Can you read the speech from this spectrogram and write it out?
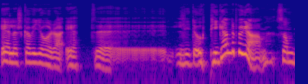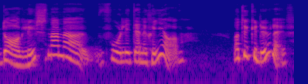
Eller ska vi göra ett eh, lite uppiggande program som daglyssnarna får lite energi av? Vad tycker du Leif?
